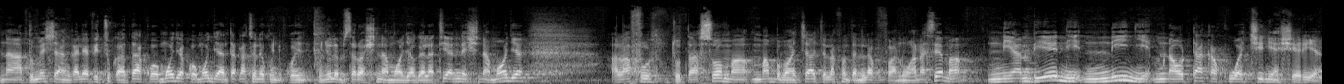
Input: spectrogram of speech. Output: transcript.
na tumeshaangalia vitu kadhaa. Kwa moja kwa moja nataka tuende kwenye- ule mstari wa 21 wagalatia 4 21 alafu tutasoma mambo machache alafu nitaendelea kufanua anasema niambieni ninyi mnaotaka kuwa chini ya sheria.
